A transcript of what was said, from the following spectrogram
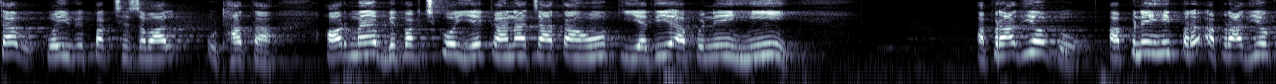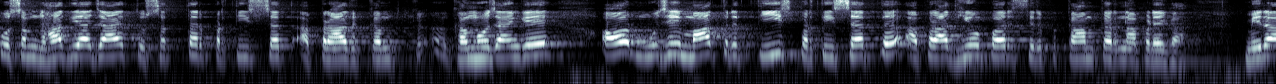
तब कोई विपक्ष सवाल उठाता। और मैं विपक्ष को ये कहना चाहता हूँ कि यदि अपने ही अपराधियों को अपने ही पर अपराधियों को समझा दिया जाए तो 70 प्रतिशत अपराध कम कम हो जाएँगे और मुझे मात्र 30 प्रतिशत अपराधियों पर सिर्फ़ काम करना पड़ेगा। मेरा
